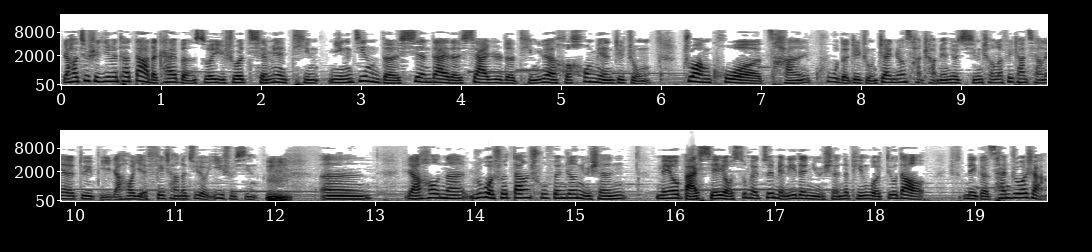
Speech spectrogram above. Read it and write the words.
然后就是因为它大的开本，所以说前面庭宁静的现代的夏日的庭院和后面这种壮阔残酷的这种战争场场面就形成了非常强烈的对比，然后也非常的具有艺术性。嗯嗯，然后呢，如果说当初纷争女神没有把写有送给最美丽的女神的苹果丢到那个餐桌上。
